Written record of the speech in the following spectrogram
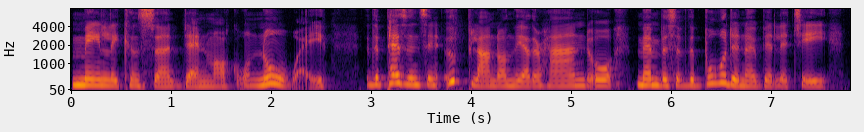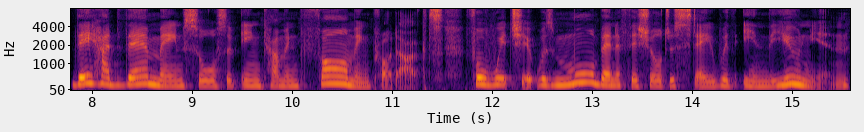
mainly concerned Denmark or Norway. The peasants in Uppland, on the other hand, or members of the border nobility, they had their main source of income in farming products, for which it was more beneficial to stay within the Union.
